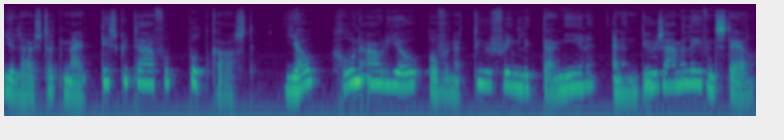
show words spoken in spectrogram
Je luistert naar Discutafel Podcast. Jouw groene audio over natuurvriendelijk tuinieren en een duurzame levensstijl.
